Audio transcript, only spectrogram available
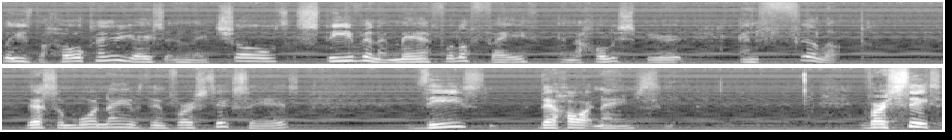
pleased the whole congregation, and they chose Stephen, a man full of faith and the Holy Spirit, and Philip. There's some more names than verse 6 says. These, they're hard names. Verse 6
